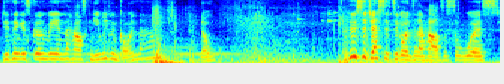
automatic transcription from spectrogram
Do you think it's going to be in the house? Can you even go in the house? No. Who suggested to go into the house? That's the worst.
